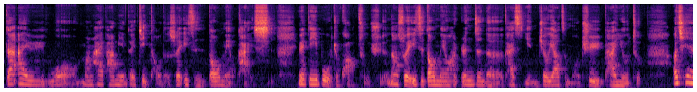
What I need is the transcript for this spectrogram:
但碍于我蛮害怕面对镜头的，所以一直都没有开始。因为第一步我就跨不出去了，那所以一直都没有很认真的开始研究要怎么去拍 YouTube。而且，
